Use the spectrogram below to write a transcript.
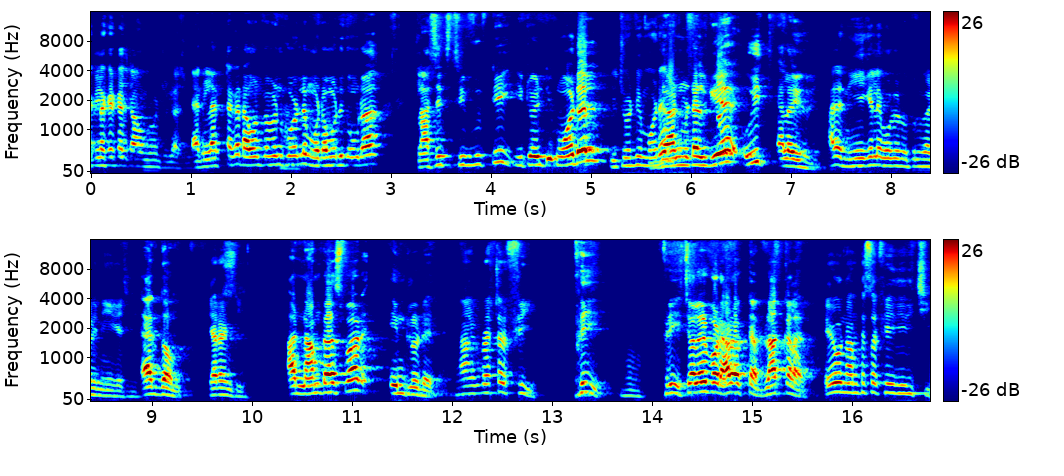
এক লাখের কাছে ডাউন পেমেন্ট চলে আসবে। এক লাখ টাকা ডাউন পেমেন্ট করলে মোটামুটি তোমরা classic three fifty E twenty model E twenty model grand metal গিয়ে উইথ অ্যালয় হুইল আরে নিয়ে গেলে বলবে নতুন গাড়ি নিয়ে গেছি একদম। গ্যারান্টি আর নাম ট্রান্সফার ইনক্লুডেড নাম ট্রান্সফার ফ্রি ফ্রি ফ্রি চলো এরপরে আরও একটা ব্ল্যাক কালার এও নাম ট্রান্সফার ফ্রি দিয়ে দিচ্ছি।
